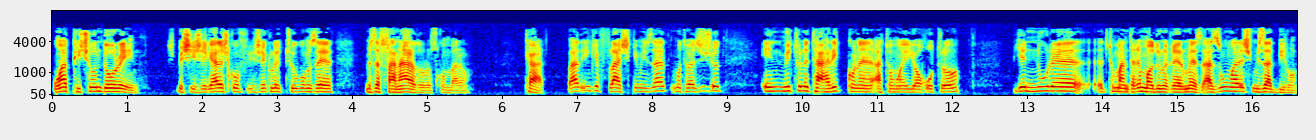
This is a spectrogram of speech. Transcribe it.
اومد پیچون دور این. به شیشهگرش گفت شکل توب مثل مثل فنر درست کن برام. کرد. بعد اینکه فلش که می‌زد متوجه شد این می‌تونه تحریک کنه اتمای یاقوت رو. یه نور تو منطقه مادون قرمز از اون ورش می‌زد بیرون.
